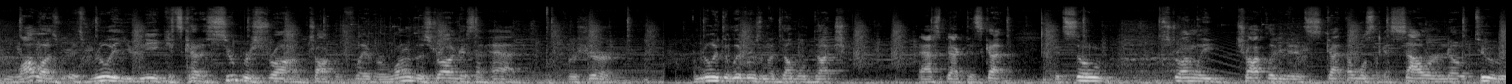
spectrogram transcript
And Wawa is, is really unique. It's got a super strong chocolate flavor, one of the strongest I've had, for sure. It really delivers on the double Dutch aspect. It's got, it's so strongly chocolatey that it's got almost like a sour note too. It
